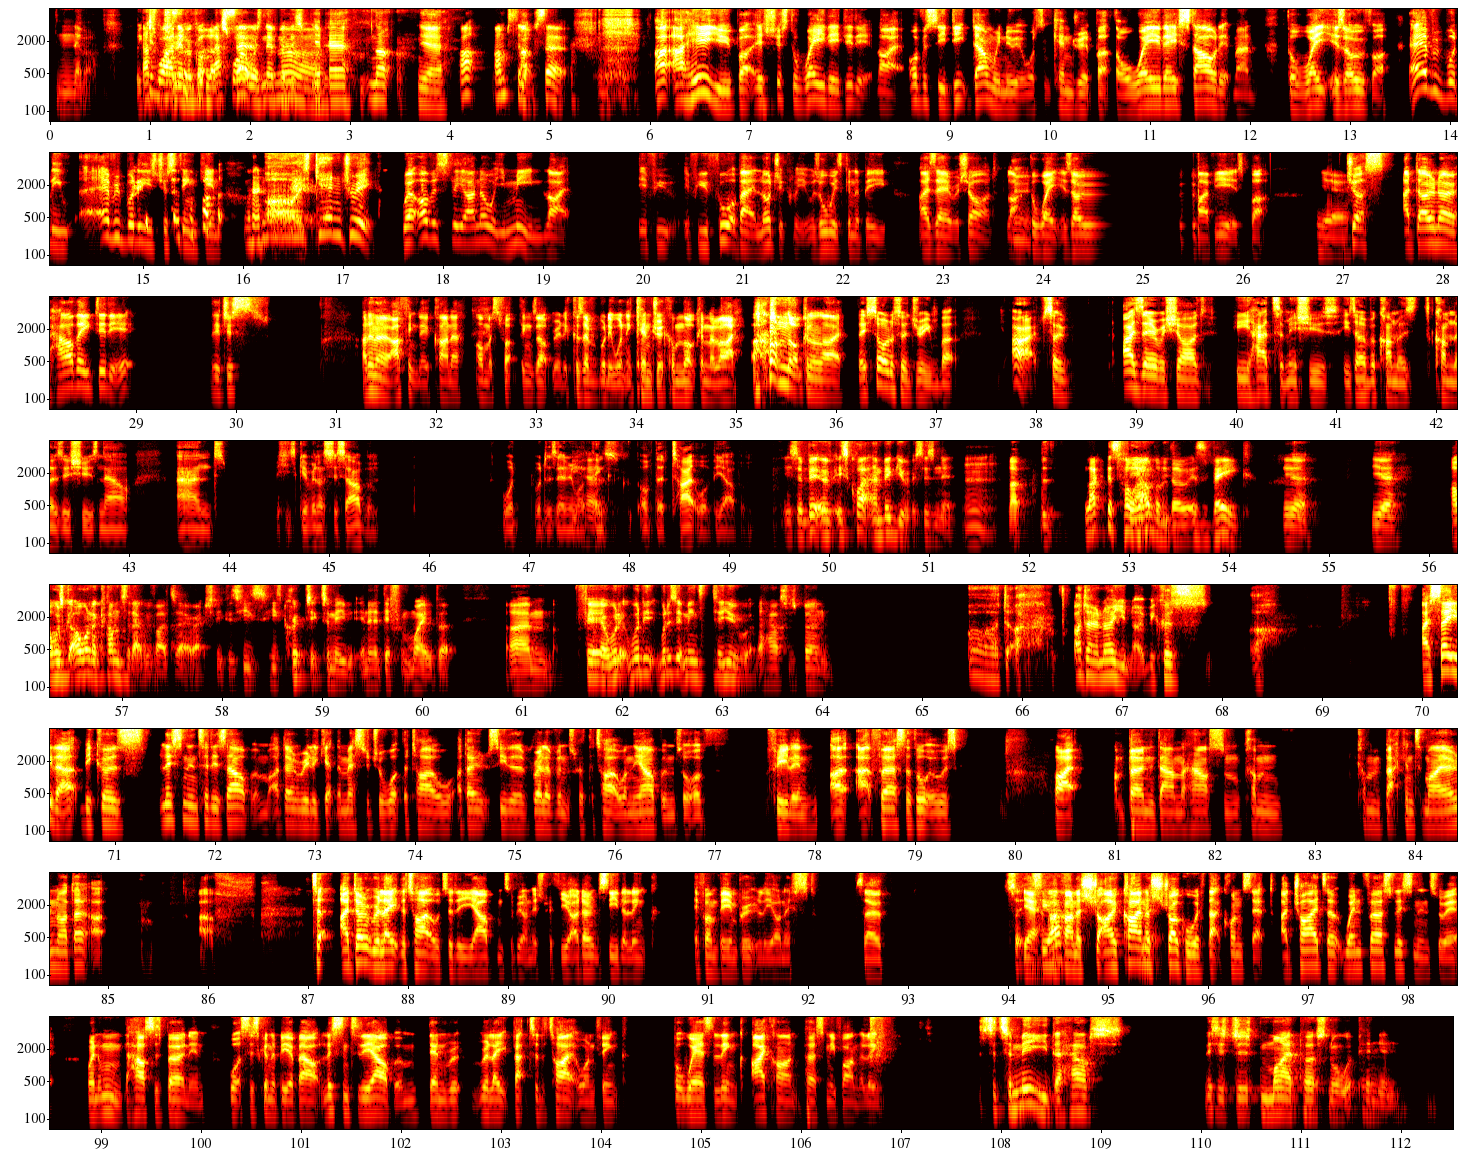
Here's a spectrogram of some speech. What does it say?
Never. We That's why I never got. feel That's why I was never. No. This, Yeah, no, yeah. I, I'm still Uh, upset. I, I hear you, but it's just the way they did it. Like, obviously, deep down, we knew it wasn't Kendrick, but the way they styled it, man, the wait is over. Everybody, everybody's just thinking, "Oh, it's Kendrick." Well, obviously, I know what you mean. Like, if you if you thought about it logically, it was always going to be Isaiah Rashad. Like, Mm. the wait is over five years, but yeah. just I don't know how they did it. They just I don't know. I think they kind of almost fucked things up really because everybody wanted Kendrick. I'm not gonna lie. I'm not gonna lie. they sold us a dream. But all right, so Isaiah Rashad, he had some issues. He's overcome those come those issues now, and he's given us this album. What what does anyone think of the title of the album? it's a bit of. It's quite ambiguous, isn't it? Mm. Like the Like this whole Yeah. album though is vague. yeah, yeah. I was I want to come to that with Isaiah actually because he's he's cryptic to me in a different way. But um, Theo, what what what does it mean to you? What the house is burning? Oh, I don't know, you know, because oh, I say that because listening to this album, I don't really get the message of what the title. I don't see the relevance with the title and the album. Sort of feeling. I, at first, I thought it was like I'm burning down the house and coming coming back into my own. I don't. to, I don't relate the title to the album. To be honest with you, I don't see the link. If I'm being brutally honest, so So yeah, see, I kind of I kind of yeah. struggle with that concept. I tried to when first listening to it, when mm, the house is burning, what's this going to be about? Listen to the album, then re- relate back to the title and think, but where's the link? I can't personally find the link. so to me, the house. This is just my personal opinion.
